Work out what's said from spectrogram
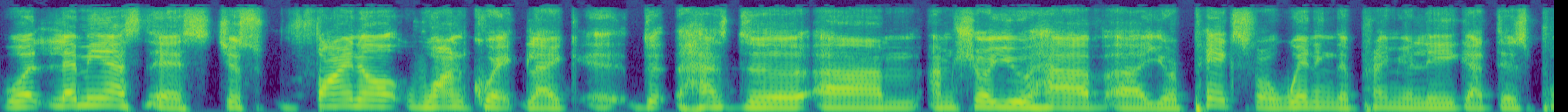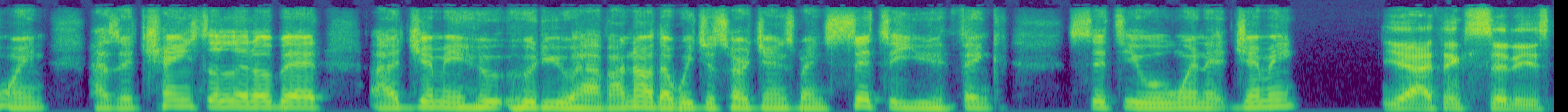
well let me ask this just final one quick like uh, has the um i'm sure you have uh, your picks for winning the premier league at this point. Has it changed a little bit? Uh, jimmy who, who do you have? I know that we just heard james benge city. You think city will win it jimmy yeah, I think City's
